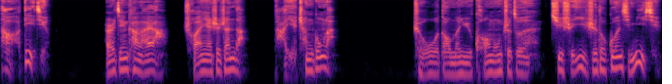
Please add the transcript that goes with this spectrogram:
大帝境。而今看来啊，传言是真的，他也成功了。这悟道门与狂龙至尊其实一直都关系密切。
